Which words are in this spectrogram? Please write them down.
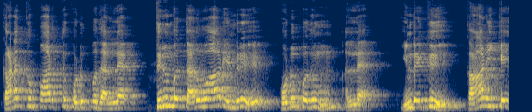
கணக்கு பார்த்து கொடுப்பது அல்ல திரும்ப தருவார் என்று கொடுப்பதும் அல்ல. இன்றைக்கு காணிக்கை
